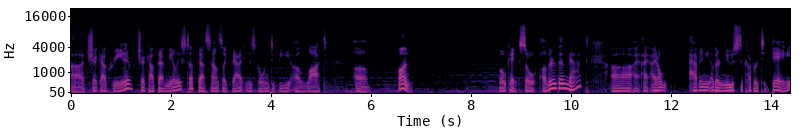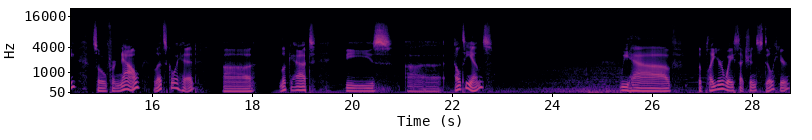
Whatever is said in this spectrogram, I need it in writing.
Uh, check out creative. Check out that melee stuff. That sounds like that is going to be a lot of fun. Okay, so other than that, uh, I, I don't have any other news to cover today. So for now, let's go ahead, uh, look at these uh, LTMs we have the play your way section still here.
